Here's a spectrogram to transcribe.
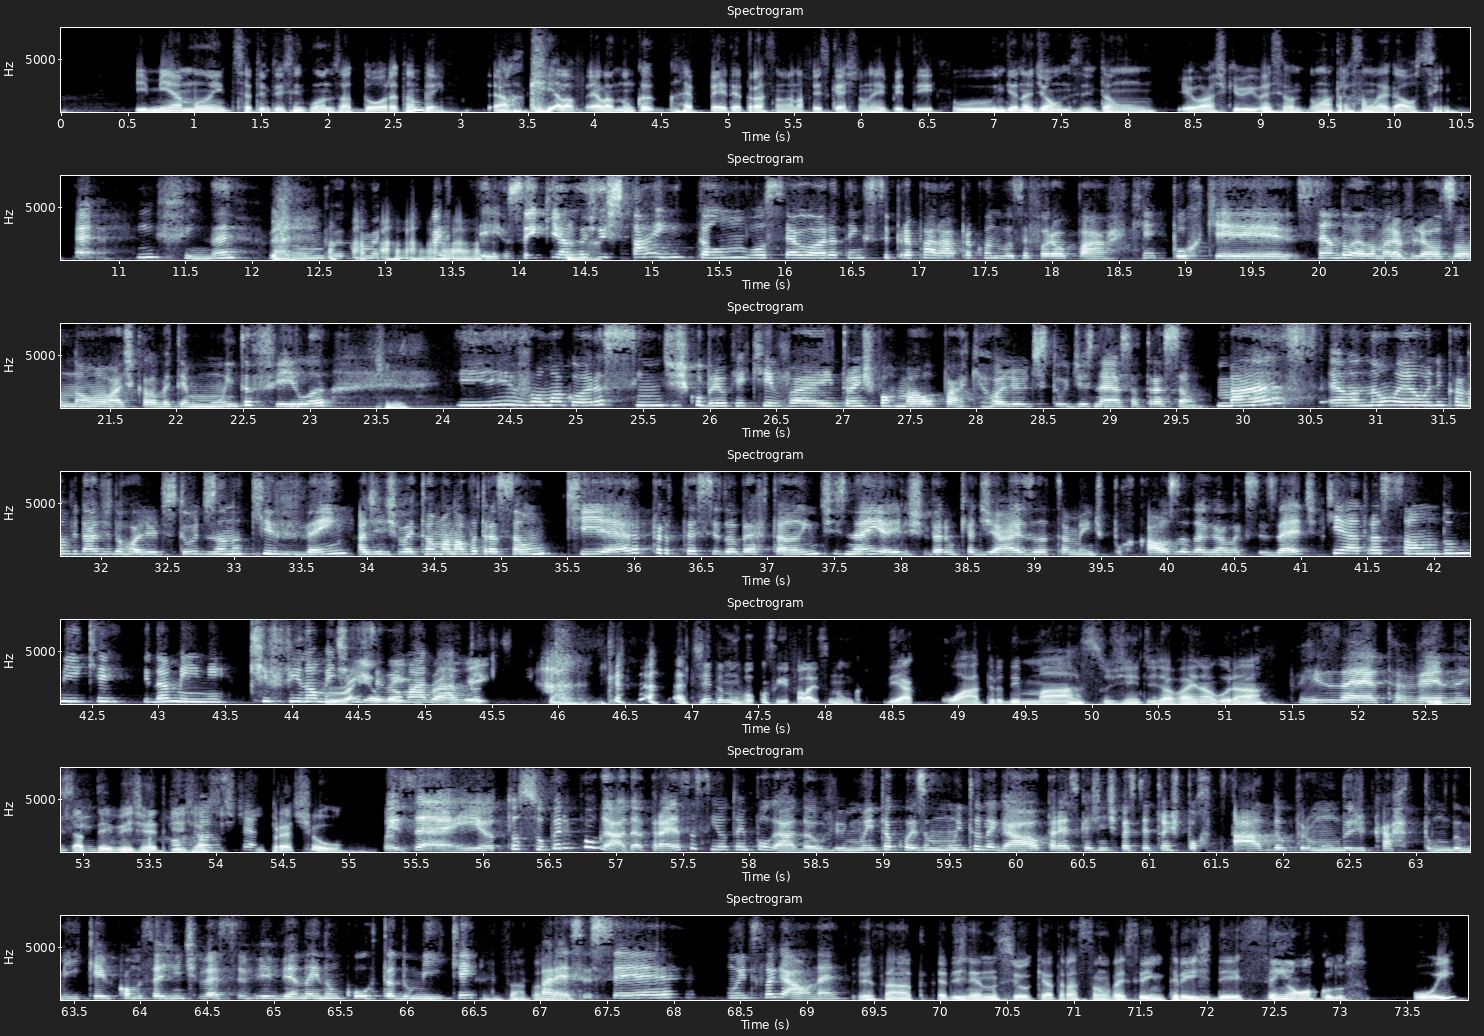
E minha mãe, de 75 anos, adora também. ela, que ela, ela nunca repete a atração, ela fez questão de repetir o Indiana Jones. Então, eu acho que vai ser uma atração legal, sim. É, enfim, né? Vamos ver como é que vai ser. Eu sei que ela já está aí, então você agora tem que se preparar para quando você for ao parque, porque sendo ela maravilhosa ou não, eu acho que ela vai ter muita fila. Sim. E vamos agora sim descobrir o que, que vai transformar o Parque Hollywood Studios nessa atração. Mas ela não é a única novidade do Hollywood Studios. Ano que vem a gente vai ter uma nova atração que era para ter sido aberta antes, né? E aí eles tiveram que adiar exatamente por causa da Galaxy Z, que é a atração do Mickey e da Minnie, que finalmente Railway, recebeu uma data. gente, eu não vou conseguir falar isso nunca. Dia 4 de março, gente, já vai inaugurar. Pois é, tá vendo, e gente? Já teve gente que já assistiu o pré-show. Pois é, e eu tô super empolgada. Para essa sim eu tô empolgada. Eu vi muita coisa muito legal. Parece que a gente vai ser transportado pro mundo de cartoon do Mickey, como se a gente estivesse vivendo aí num curta do Mickey. Exatamente. Parece ser muito legal, né? Exato. A Disney anunciou que a atração vai ser em 3D sem óculos. Oi?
